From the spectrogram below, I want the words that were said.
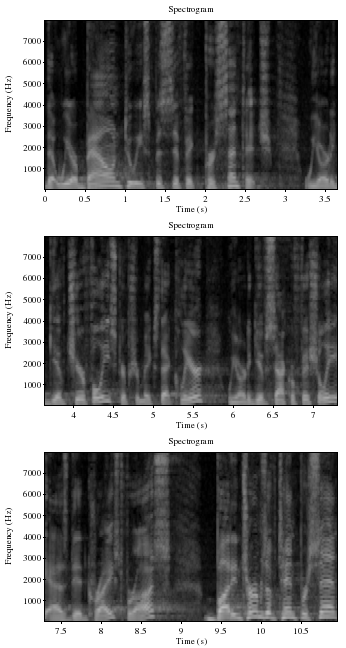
that we are bound to a specific percentage. We are to give cheerfully. Scripture makes that clear. We are to give sacrificially, as did Christ for us. But in terms of 10%,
